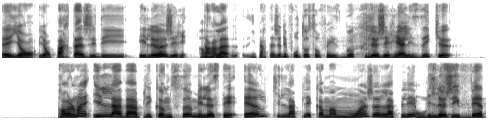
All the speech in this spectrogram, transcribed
euh, ils, ont, ils ont partagé des. Et là, j'ai dans Oh. la, ils partageaient des photos sur Facebook. Puis là, j'ai réalisé que probablement il l'avait appelé comme ça, mais là, c'était elle qui l'appelait comme moi je l'appelais. Oh, puis là, j'ai fait.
